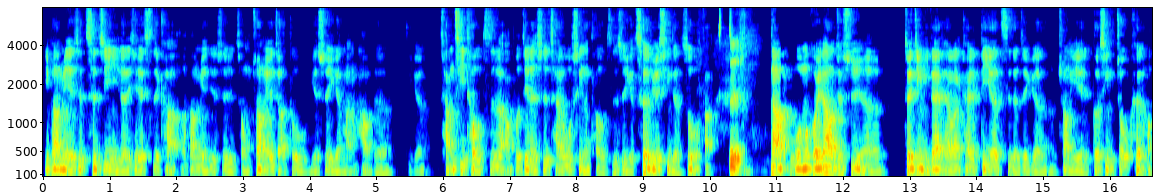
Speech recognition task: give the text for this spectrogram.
一方面也是刺激你的一些思考，二方面就是从创业角度也是一个蛮好的一个长期投资了，不见得是财务性的投资，是一个策略性的做法。是，那我们回到就是呃。最近你在台湾开了第二次的这个创业核心周课哈，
